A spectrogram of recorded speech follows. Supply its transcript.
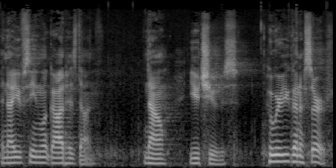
And now you've seen what God has done. Now you choose. Who are you going to serve?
